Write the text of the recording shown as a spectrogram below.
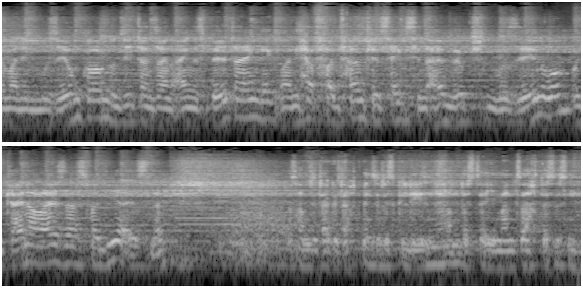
Wenn man in ein Museum kommt und sieht dann sein eigenes Bild da hängen, denkt man, ja verdammt, jetzt hängst in allen möglichen Museen rum und keiner weiß, dass es von dir ist. Ne? Was haben Sie da gedacht, wenn Sie das gelesen haben, dass da jemand sagt, das ist ein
